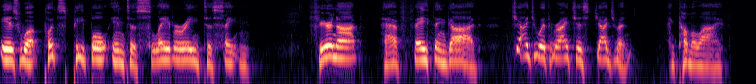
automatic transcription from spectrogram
is what puts people into slavery to Satan. Fear not, have faith in God, judge with righteous judgment, and come alive.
